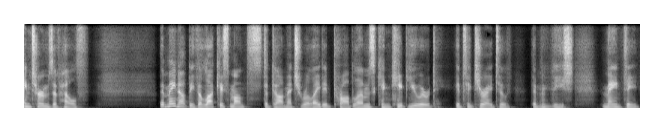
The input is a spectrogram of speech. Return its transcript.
in terms of health, it may not be the luckiest months to damage-related problems can keep you insecure to the main thing.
